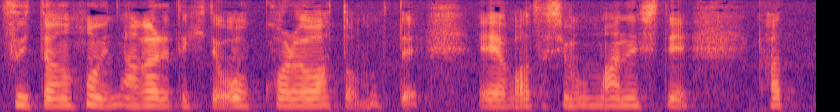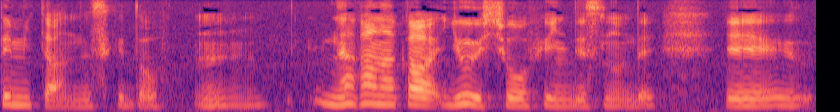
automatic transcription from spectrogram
ツイッターの方に流れてきておこれはと思って、えー、私も真似して買ってみたんですけど、うん、なかなか良い商品ですので、えー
